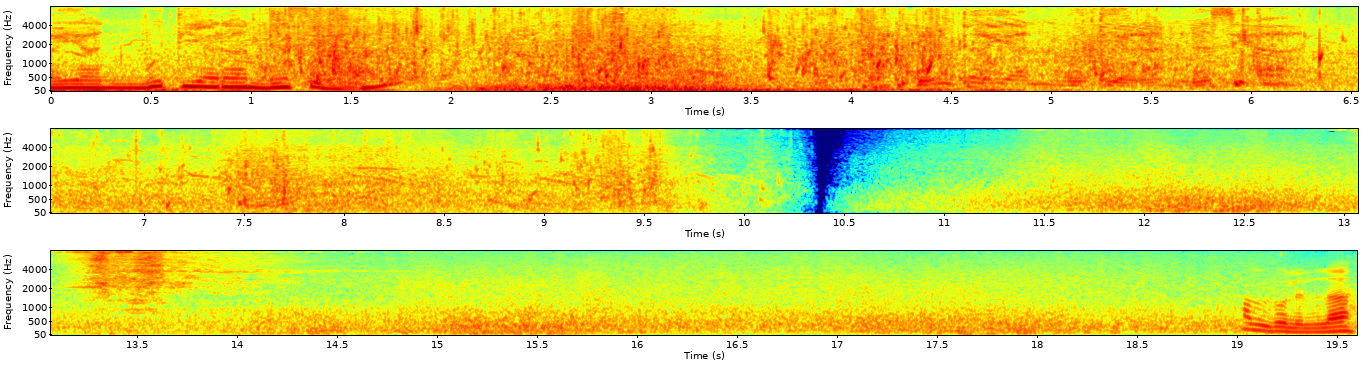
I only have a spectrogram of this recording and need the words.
Untayan Mutiara Nasihat Untayan Mutiara Nasihat Alhamdulillah,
